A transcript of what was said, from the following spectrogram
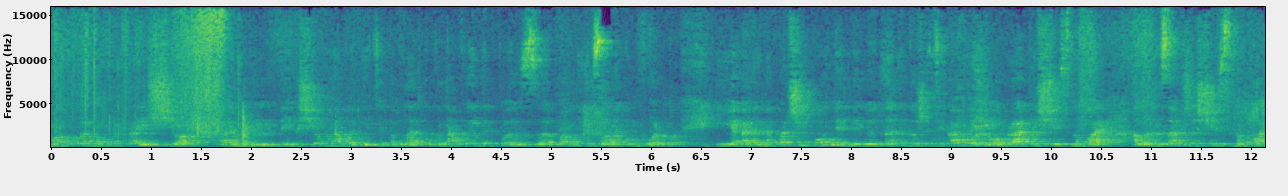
ми говоримо про те, що ем, якщо вона вип'є цю таблетку, вона вийде з певної зони комфорту. І е, на перший погляд для людини дуже цікаво обрати щось нове, але не завжди щось нове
